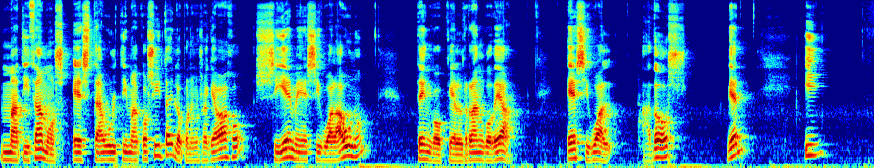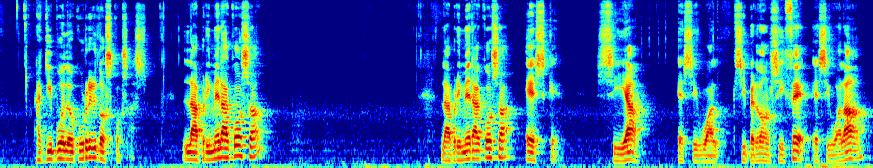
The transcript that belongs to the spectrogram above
matizamos esta última cosita y lo ponemos aquí abajo. Si m es igual a 1, tengo que el rango de A es igual a 2, ¿bien? Y aquí puede ocurrir dos cosas. La primera cosa, la primera cosa es que si A es igual, si perdón, si C es igual a A,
